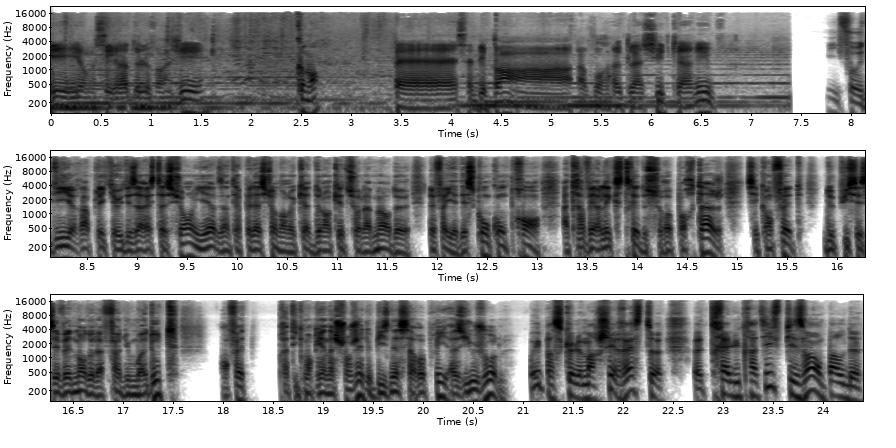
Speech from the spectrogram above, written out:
Et on essaiera de le venger. Comment? Ben, Ça dépend à voir avec la suite qui arrive. Il faut dire, rappeler qu'il y a eu des arrestations hier, des interpellations dans le cadre de l'enquête sur la mort de, de Fayed. Et ce qu'on comprend à travers l'extrait de ce reportage, c'est qu'en fait, depuis ces événements de la fin du mois d'août, en fait, pratiquement rien n'a changé. Le business a repris as usual. Oui, parce que le marché reste euh, très lucratif. Pisevin, on parle de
